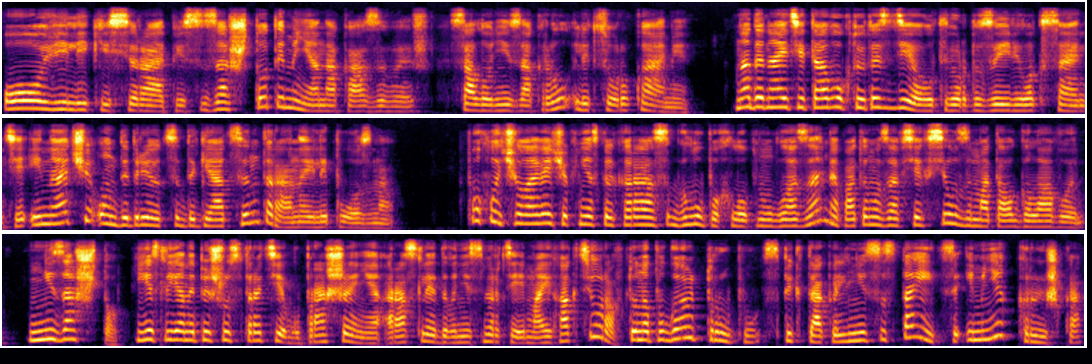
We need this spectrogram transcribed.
О, великий Серапис, за что ты меня наказываешь? Салоний закрыл лицо руками. «Надо найти того, кто это сделал», – твердо заявила Ксанти, «иначе он доберется до гиацинта рано или поздно». Пухлый человечек несколько раз глупо хлопнул глазами, а потом изо всех сил замотал головой. «Ни за что. Если я напишу стратегу прошения о расследовании смертей моих актеров, то напугаю трупу, спектакль не состоится, и мне крышка.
